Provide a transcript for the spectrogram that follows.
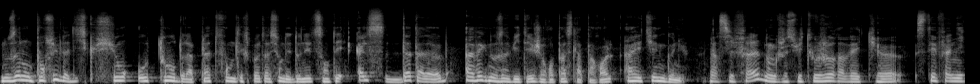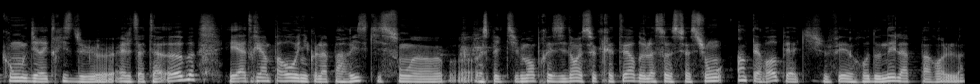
Nous allons poursuivre la discussion autour de la plateforme d'exploitation des données de santé Health Data Hub avec nos invités. Je repasse la parole à Étienne Gonu. Merci Fred. Donc je suis toujours avec euh, Stéphanie Combe, directrice du euh, Health Data Hub, et Adrien Parot et Nicolas Paris, qui sont euh, respectivement présidents et secrétaires de l'association Interop, et à qui je vais redonner la parole.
